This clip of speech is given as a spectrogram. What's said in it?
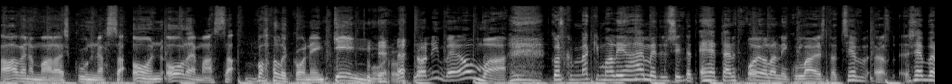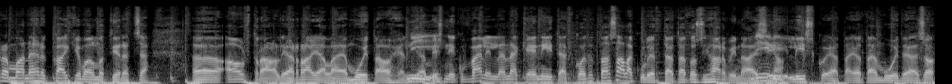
aavenamaalaiskunnassa on olemassa valkoinen kenguru. no nimenomaan. Koska mäkin mä olin ihan hämmentynyt siitä, että eihän tämä nyt voi olla niin kuin laista. Sen, sen verran mä oon nähnyt kaikki maailman tiedät sä, Australian rajalla ja muita ohjelmia, niin. missä niin kuin välillä näkee niitä, että koitetaan salakuljettaa jotain tosi harvinaisia niin liskoja tai jotain muita. Ja se on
